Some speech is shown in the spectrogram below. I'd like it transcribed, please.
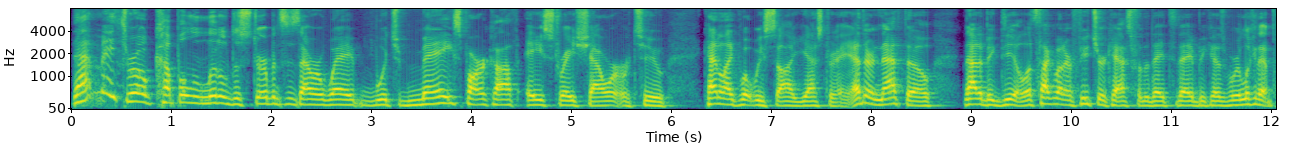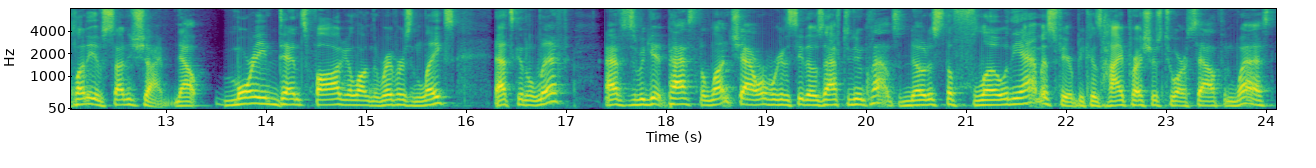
That may throw a couple of little disturbances our way, which may spark off a stray shower or two, kind of like what we saw yesterday. Other than that, though, not a big deal. Let's talk about our future cast for the day today because we're looking at plenty of sunshine. Now, morning dense fog along the rivers and lakes, that's going to lift. As we get past the lunch hour, we're going to see those afternoon clouds. Notice the flow in the atmosphere because high pressures to our south and west.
